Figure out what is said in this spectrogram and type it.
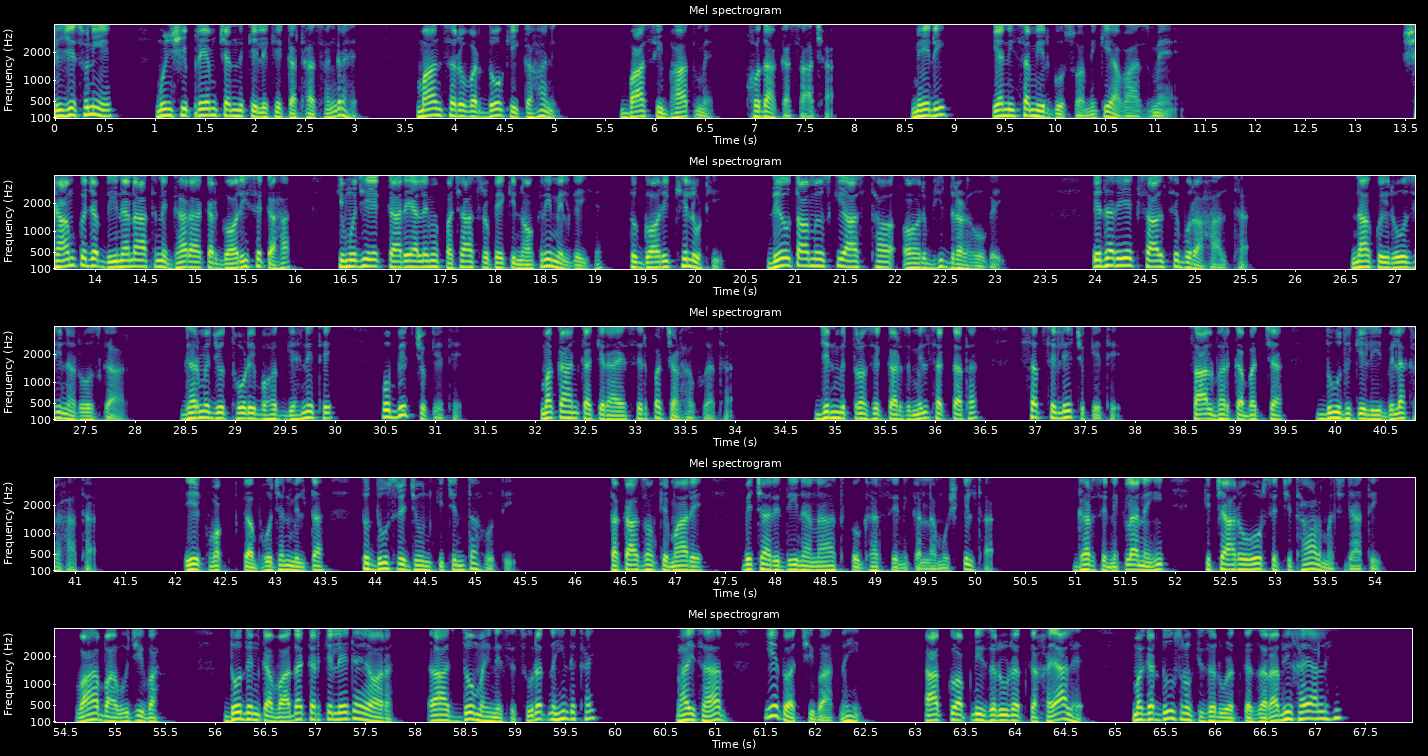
लीजिए, सुनिए, मुंशी प्रेमचंद के लिखे कथा संग्रह, मानसरोवर दो की कहानी, बासी भात में खुदा का साझा। मेरी, यानी समीर गोस्वामी की आवाज़ में। शाम को जब दीनानाथ ने घर आकर गौरी से कहा कि मुझे एक कार्यालय में पचास रुपए की नौकरी मिल गई है तो गौरी खिल उठी। देवता में उसकी आस्था और भी दृढ़ हो गई। इधर एक साल से बुरा हाल था। ना कोई रोजी, न रोज़गार। घर में जो थोड़े बहुत गहने थे, वो बिक चुके थे। मकान का किराया सिर पर चढ़ा हुआ था। जिन मित्रों से कर्ज मिल सकता था, सबसे ले चुके थे। साल भर का बच्चा दूध के लिए बिलख रहा था। एक वक्त का भोजन मिलता तो दूसरे जून की चिंता होती। तकाजों के मारे बेचारे दीनानाथ को घर से निकलना मुश्किल था। घर से निकला नहीं कि चारों ओर से चिथाड़ मच जाती। वाह बाबूजी, वाह। दो दिन का वादा करके ले गए और आज दो महीने से सूरत नहीं दिखाई। भाई साहब, ये तो अच्छी बात नहीं। आपको अपनी ज़रूरत का ख्याल है, मगर दूसरों की ज़रूरत का जरा भी ख्याल नहीं।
